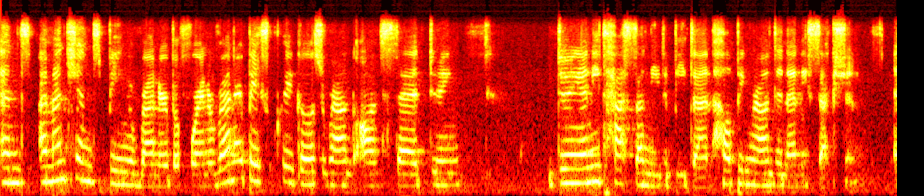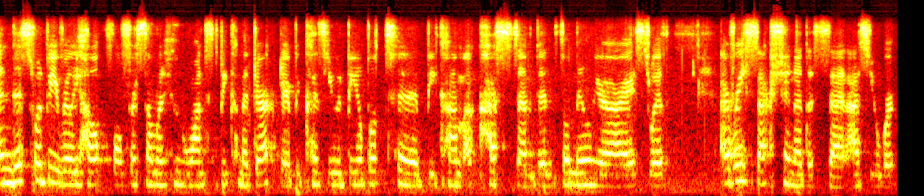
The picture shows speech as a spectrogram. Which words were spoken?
And I mentioned being a runner before, and a runner basically goes around on set doing doing any tasks that need to be done, helping around in any section. And this would be really helpful for someone who wants to become a director because you would be able to become accustomed and familiarized with every section of the set as you work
